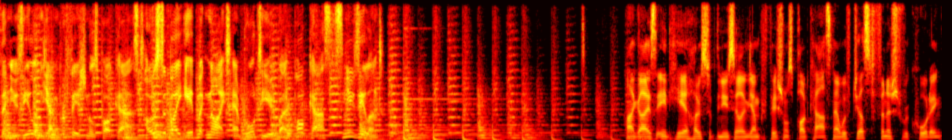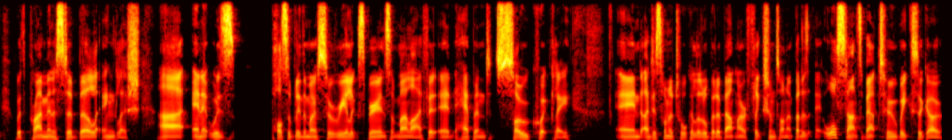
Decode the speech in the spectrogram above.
the New Zealand Young Professionals Podcast, hosted by Ed McKnight and brought to you by Podcasts New Zealand. Hi guys, Ed here, host of the New Zealand Young Professionals podcast. Now we've just finished recording with Prime Minister Bill English, uh, and it was possibly the most surreal experience of my life. It, it happened so quickly and I just want to talk a little bit about my reflections on it. But it all starts about two weeks ago,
